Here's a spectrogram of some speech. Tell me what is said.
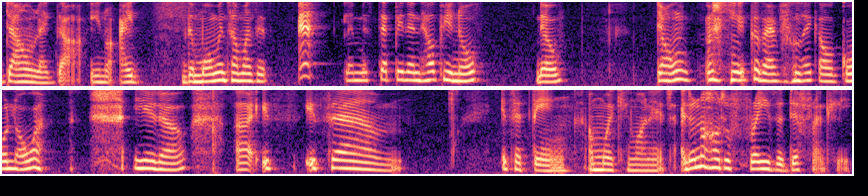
down like that, you know, I the moment someone says, "Ah, let me step in and help you," no, no, don't, because I feel like I'll go lower. you know, uh, it's it's um it's a thing. I'm working on it. I don't know how to phrase it differently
